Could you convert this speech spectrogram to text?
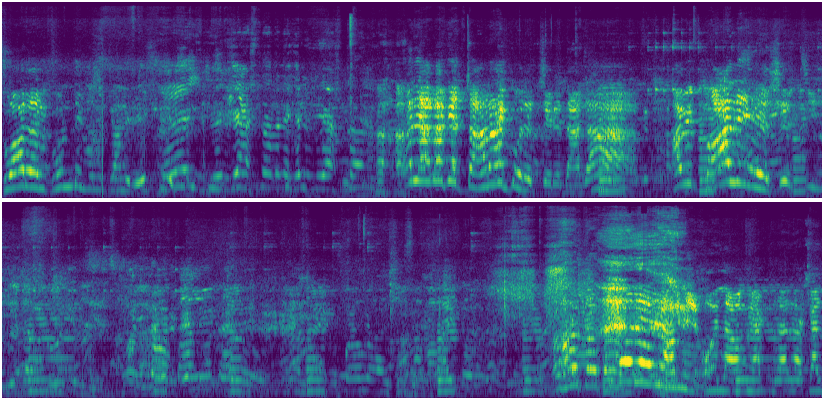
সোয়ারের গুন্ডিগুলো আমি রেখে আরে আমাকে তাড়া করেছে রে দাদা। আমি পালিয়ে এসেছি। আমি একলা রাখাল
